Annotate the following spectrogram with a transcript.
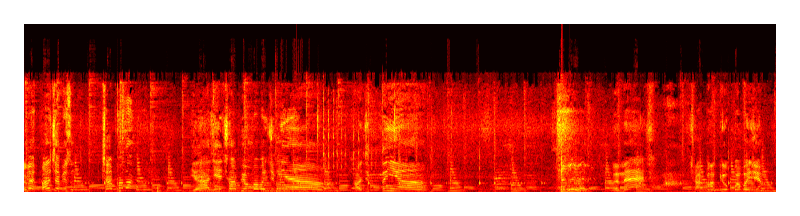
Ömer bana çarpıyorsun. Çarpma lan. Ya niye çarpıyorsun babacım ya? Acıttın ya. Ömer. Çarpmak yok babacığım.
